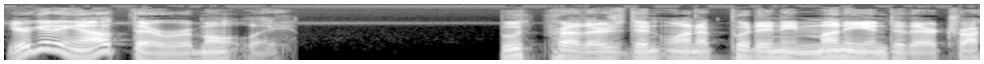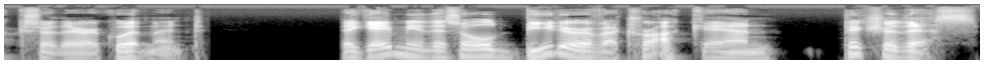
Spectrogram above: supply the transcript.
you're getting out there remotely. Booth Brothers didn't want to put any money into their trucks or their equipment. They gave me this old beater of a truck and picture this.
